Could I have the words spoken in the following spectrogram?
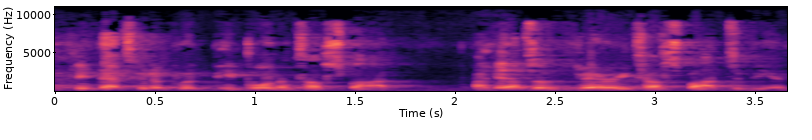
think that's going to put people in a tough spot. I think that's a very tough spot to be in.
